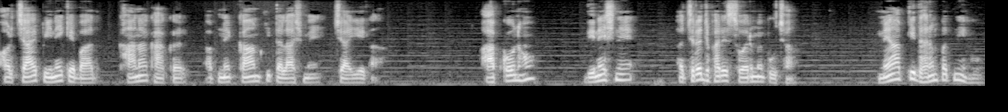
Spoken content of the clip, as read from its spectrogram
और चाय पीने के बाद खाना खाकर अपने काम की तलाश में जाइएगा। आप कौन हो? दिनेश ने अचरज भरे स्वर में पूछा। मैं आपकी धर्मपत्नी हूँ।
